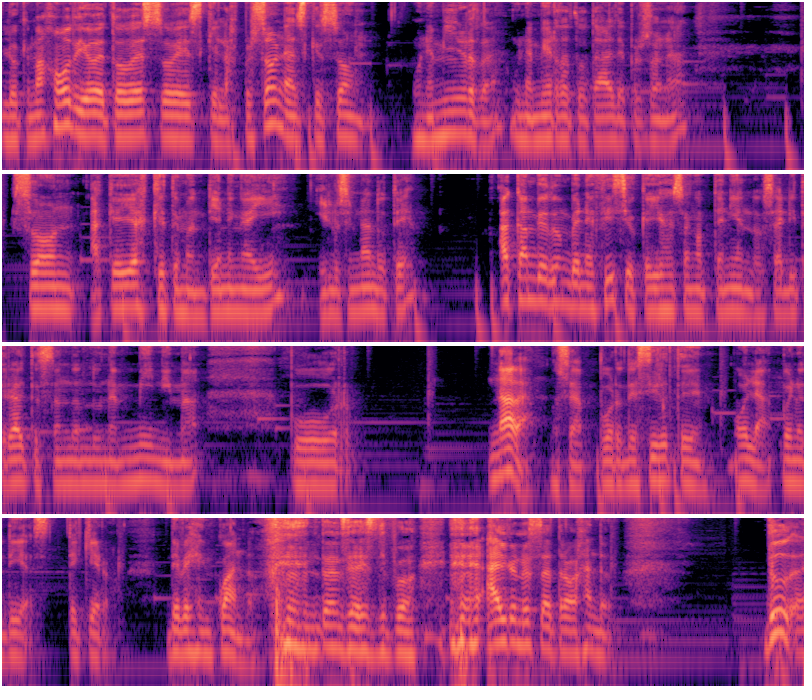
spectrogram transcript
lo que más odio de todo esto es que las personas que son una mierda, una mierda total de persona, son aquellas que te mantienen ahí, ilusionándote, a cambio de un beneficio que ellos están obteniendo. O sea, literal te están dando una mínima por nada, o sea, por decirte, hola, buenos días, te quiero, de vez en cuando. Entonces, tipo, algo no está trabajando. Duda,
